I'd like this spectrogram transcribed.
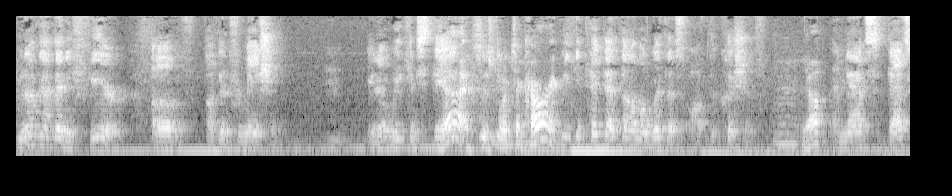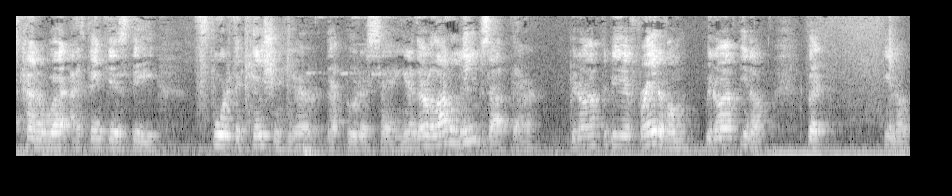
we don't have to have any fear of, of information. You know, we can stay. Yeah, it's we just can- what's occurring. We can take that Dhamma with us off the cushion. Mm. Yep. And that's that's kind of what I think is the fortification here that Buddha's saying. You know, there are a lot of leaves out there. We don't have to be afraid of them. We don't have, you know, but you know,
